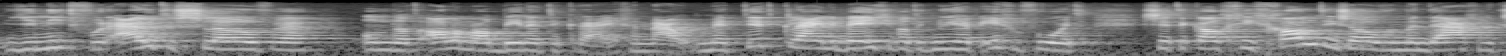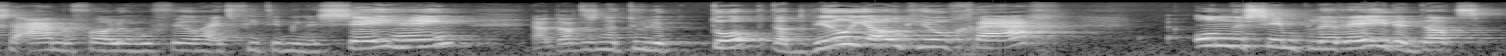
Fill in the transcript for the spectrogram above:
je niet voor uit te sloven om dat allemaal binnen te krijgen. Nou, met dit kleine beetje wat ik nu heb ingevoerd, zit ik al gigantisch over mijn dagelijkse aanbevolen hoeveelheid vitamine C heen. Nou, dat is natuurlijk top. Dat wil je ook heel graag. Om de simpele reden dat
